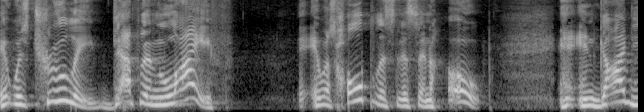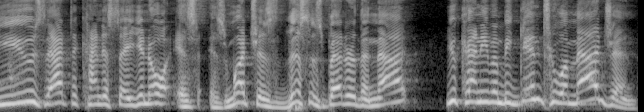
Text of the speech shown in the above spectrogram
it was truly death and life. It was hopelessness and hope. And God used that to kind of say, you know, as, as much as this is better than that, you can't even begin to imagine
